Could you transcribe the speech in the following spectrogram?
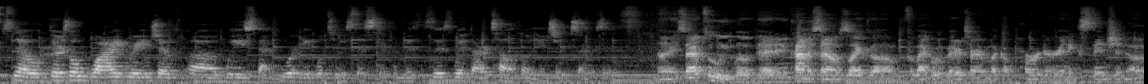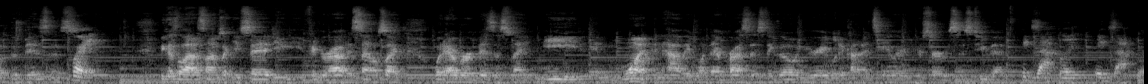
So there's a wide range of uh, ways that we're able to assist different businesses with our telephone answering services. Nice. I absolutely love that. And it kind of sounds like, um, for lack of a better term, like a partner and extension of the business. Right. Because a lot of times, like you said, you, you figure out it sounds like whatever a business might need and want and how they want that process to go, and you're able to kind of tailor your services to that. Exactly. Exactly.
